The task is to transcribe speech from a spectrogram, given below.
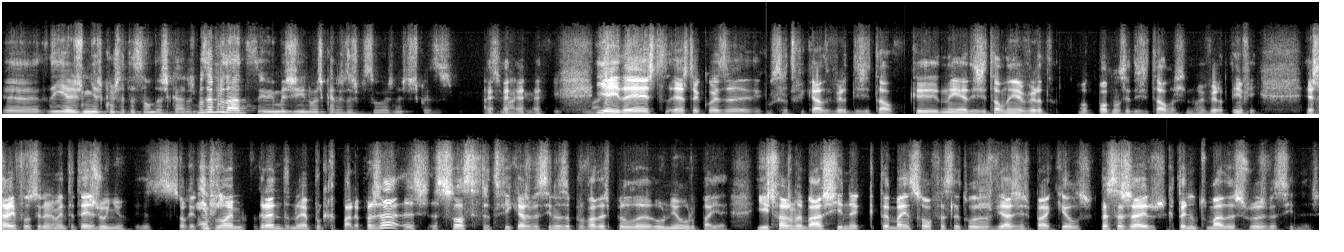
ah, e as minhas constatação das caras, mas é verdade, eu imagino as caras das pessoas nestas coisas. E a ideia é este- esta coisa, o certificado verde digital, que nem é digital nem é verde, ou que pode não ser digital, mas não é verde, enfim, é estar em funcionamento até junho. Só que a confusão é muito grande, não é? Porque repara, para já só certifica as vacinas aprovadas pela União Europeia. E isto faz lembrar a China que também só facilitou as viagens para aqueles passageiros que tenham tomado as suas vacinas.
